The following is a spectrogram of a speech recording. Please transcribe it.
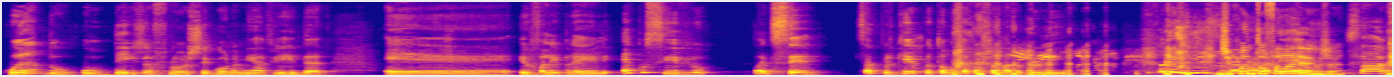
Quando o Beija-Flor chegou na minha vida, é, eu falei para ele: é possível, pode ser. Sabe por quê? Porque eu tô muito apaixonada por mim. Isso, De pantufa laranja. Sabe?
